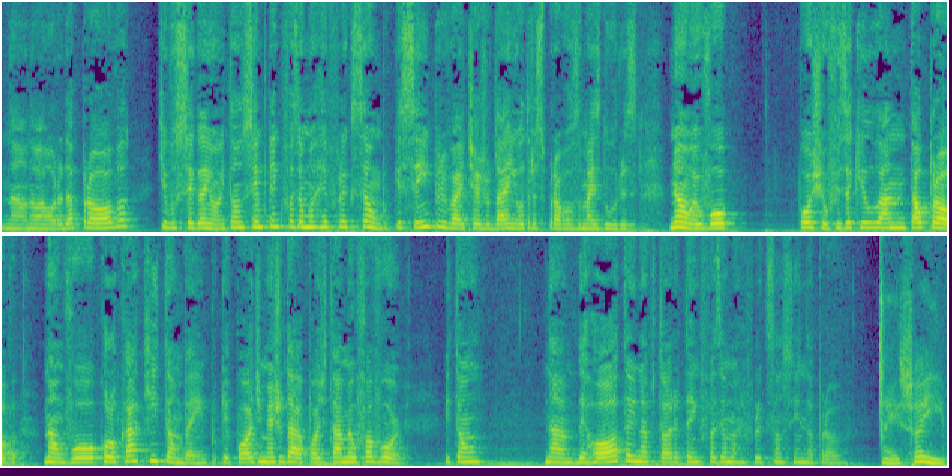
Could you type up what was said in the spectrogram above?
na, na hora da prova que você ganhou. Então sempre tem que fazer uma reflexão, porque sempre vai te ajudar em outras provas mais duras. Não, eu vou Poxa, eu fiz aquilo lá em tal prova. Não, vou colocar aqui também, porque pode me ajudar, pode estar a meu favor. Então, na derrota e na vitória tem que fazer uma reflexão sim da prova. É isso aí.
